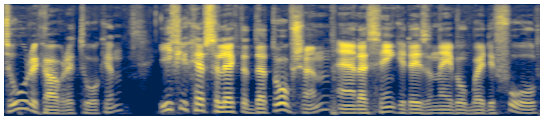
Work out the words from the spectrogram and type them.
to recovery token. If you have selected that option, and I think it is enabled by default,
